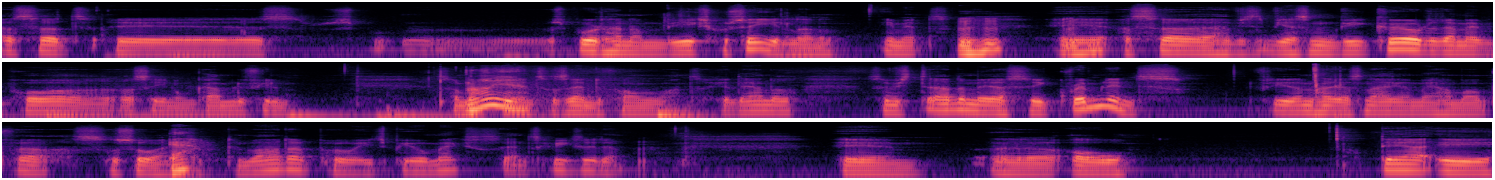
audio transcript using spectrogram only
og så øh, sp- spurgte han, om vi ikke skulle se et eller andet imens. Mm-hmm. Øh, og så har vi, vi, har sådan, vi kører jo det der med, at vi prøver at, at se nogle gamle film, som Nå, måske ja. er interessante for ham, hvor han så kan lære noget. Så vi startede med at se Gremlins, fordi den havde jeg snakket med ham om før, og så så han, Ja. ja. den var der på HBO Max, så han skal vi ikke se den. Øh, øh, og der øh,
